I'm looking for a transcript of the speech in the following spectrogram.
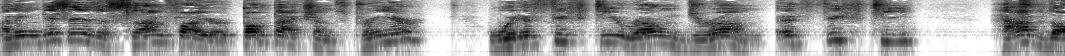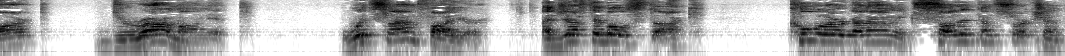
I mean, this is a Slamfire pump action Springer with a 50 round drum, a 50 half dart drum on it with Slamfire, adjustable stock, cool ergonomics, solid construction.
